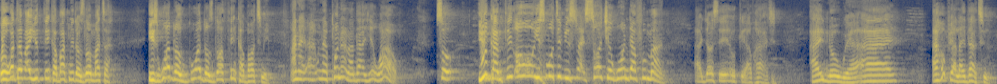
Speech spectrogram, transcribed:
Oh, whatever you think about me does not matter. Is what does, what does God think about me? And I, I, when I ponder on that, yeah, wow. So you can think, oh, his motive is right. Such a wonderful man. I just say, okay, I've heard. I know where I. I hope you are like that too.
